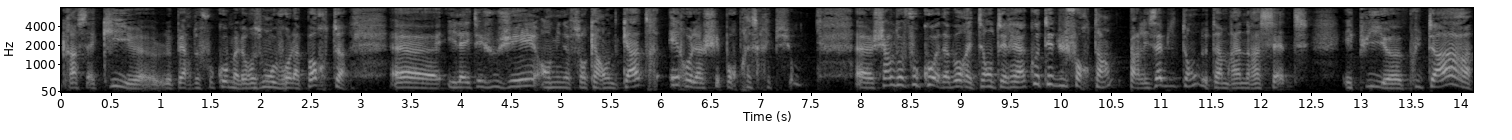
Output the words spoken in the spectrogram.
grâce à qui le père de Foucault malheureusement ouvre la porte, il a été jugé en 1944 et relâché pour prescription. Charles de Foucault a d'abord été enterré à côté du Fortin par les habitants de Tamran Rasset. Et puis plus tard,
